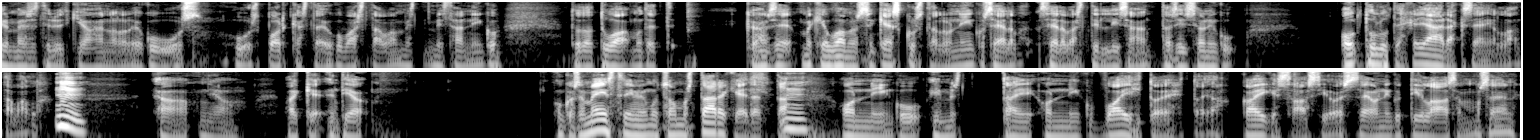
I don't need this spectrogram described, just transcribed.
ilmeisesti nytkin hänellä on joku uusi, uusi podcast tai joku vastaava, mistä hän niin kuin, tota, tuo, mutta et, kyllähän se, mäkin huomannut sen keskustelun niin kuin selvä, selvästi lisään, tai siis se on, niin kuin, on tullut ehkä jäädäkseen jollain tavalla. Mm. Ja, ja, vaikka en tiedä, onko se mainstreami, mutta se on musta tärkeää, että mm. on, niin kuin, ihmiset, tai on niin kuin vaihtoehtoja kaikissa asioissa ja on niin kuin tilaa semmoiseen,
